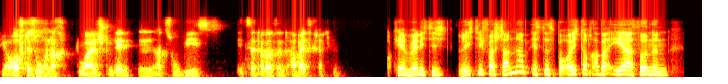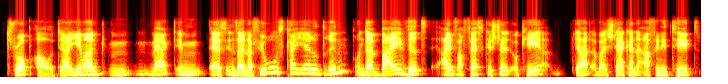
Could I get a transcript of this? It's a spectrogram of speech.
die auch auf der Suche nach dualen Studenten, Azubis etc. sind, Arbeitskräften. Okay, und wenn ich dich richtig verstanden habe, ist es bei euch doch aber eher so ein Dropout. Ja, jemand merkt, im, er ist in seiner Führungskarriere drin und dabei wird einfach festgestellt, okay, der hat aber stärker eine Affinität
